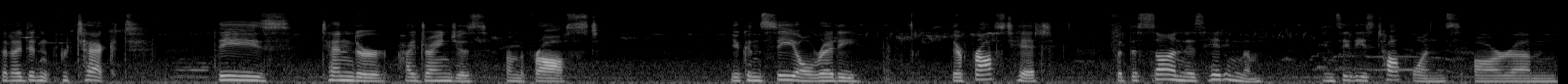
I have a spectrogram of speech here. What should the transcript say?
that I didn't protect these tender hydrangeas from the frost. You can see already they're frost hit, but the sun is hitting them. You can see these top ones are um,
